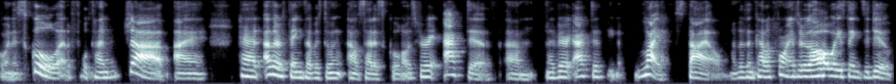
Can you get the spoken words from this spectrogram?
going to school, I had a full time job. I had other things I was doing outside of school. I was very active, um, a very active you know, lifestyle. I lived in California, so there's always things to do.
